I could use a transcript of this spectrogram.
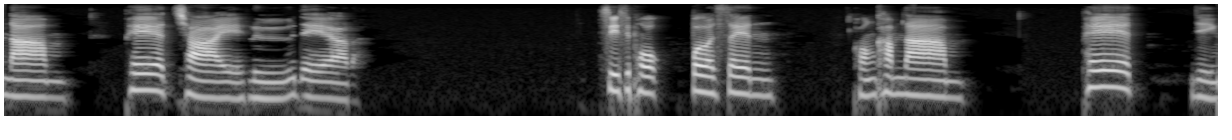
ำนาม เพศชายหรือ der 46%ของคำนาม เพศหญิง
